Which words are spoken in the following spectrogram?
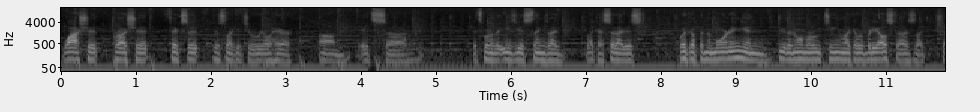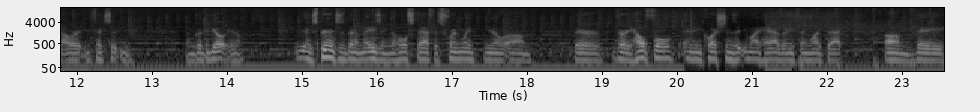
wash it, brush it, fix it, just like it's your real hair. Um, it's, uh, it's one of the easiest things I, like I said, I just wake up in the morning and do the normal routine like everybody else does, like shower it and fix it and I'm good to go, you know. The experience has been amazing. The whole staff is friendly, you know, um, they're very helpful. Any questions that you might have, anything like that, um, they,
